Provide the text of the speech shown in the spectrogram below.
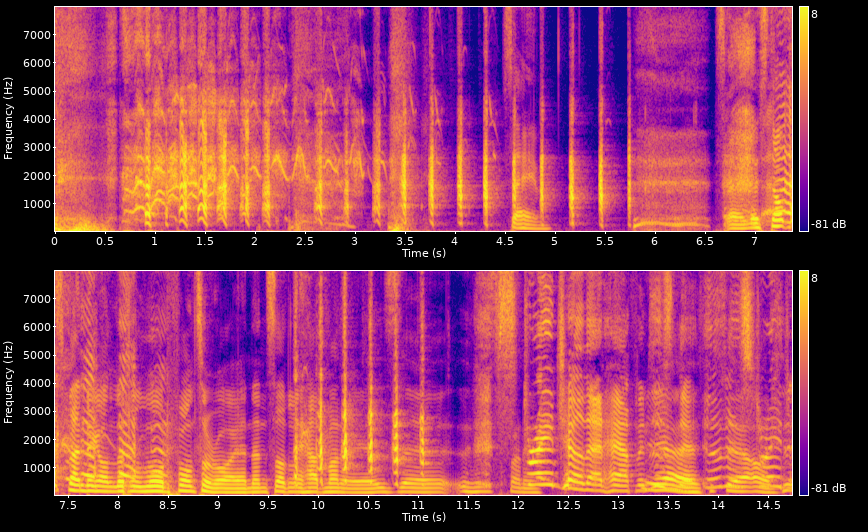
same. So they stopped spending on little Lord Fauntleroy and then suddenly had money. It was, uh, it was funny. Strange how that happens, isn't Yeah, it? it's- Isn't it yeah, strange odd.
